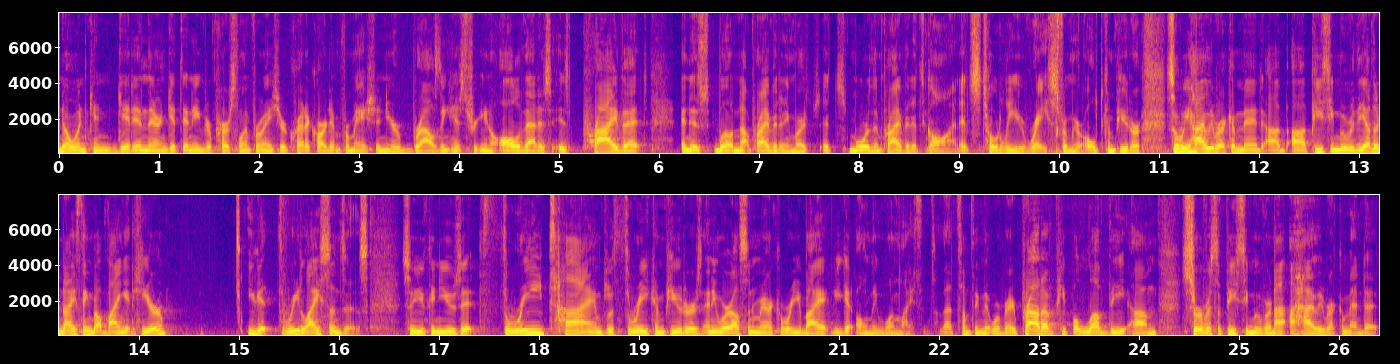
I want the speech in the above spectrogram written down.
no one can get in there and get any of your personal information, your credit card information, your browsing history, you know, all of that is, is private and is, well, not private anymore. It's more than private, it's gone. It's totally erased from your old computer. So we highly recommend uh, uh, PC Mover. The other nice thing about buying it here you get three licenses. So you can use it three times with three computers. Anywhere else in America where you buy it, you get only one license. So that's something that we're very proud of. People love the um, service of PC Mover, and I, I, highly recommend it.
